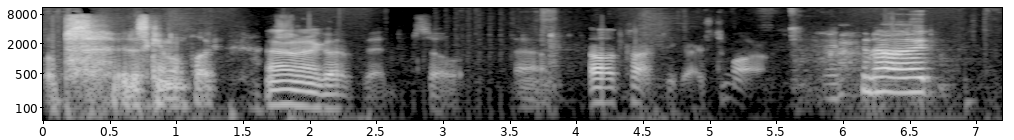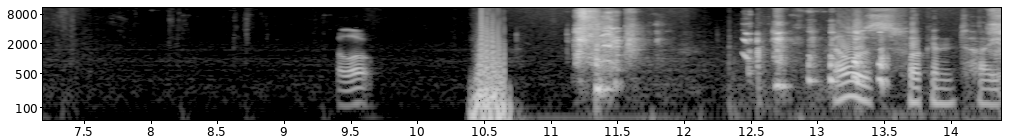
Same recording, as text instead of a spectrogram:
Whoops, it just came unplugged. I'm gonna go to bed, so um, I'll talk to you guys tomorrow. Good night. Hello? That was fucking tight.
